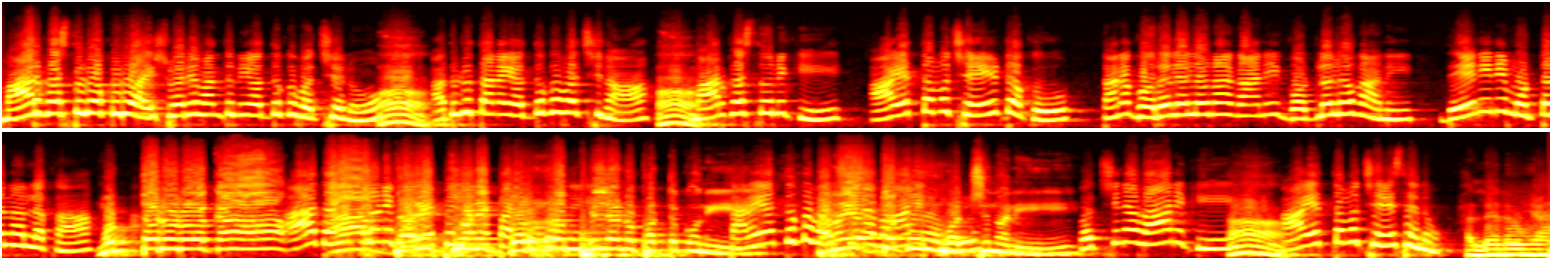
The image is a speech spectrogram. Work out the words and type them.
మార్గస్థుడొకడు ఐశ్వర్యవంతుని యొద్దకు వచ్చెను. అతడు తన యొద్దకు వచ్చిన. మార్గస్థునికి ఆయత్తము చేయుటకు తన గొర్రెలలోన గాని గొడ్లలో గాని దేనిని ముట్టనొల్లక? ముట్టను నోక ఆ పిల్లను పట్టుకొని తన యొద్దకు వచ్చునని? వచ్చిన వానికి. ఆయత్తము చేసెను. హల్లెలూయా.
